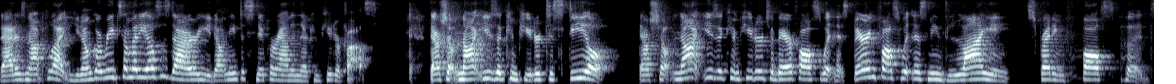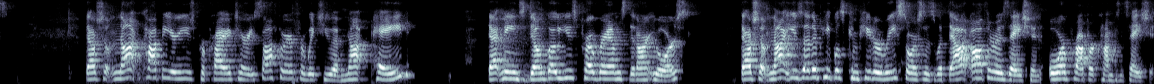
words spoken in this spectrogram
That is not polite. You don't go read somebody else's diary. You don't need to snoop around in their computer files. Thou shalt not use a computer to steal Thou shalt not use a computer to bear false witness. Bearing false witness means lying, spreading falsehoods. Thou shalt not copy or use proprietary software for which you have not paid. That means don't go use programs that aren't yours. Thou shalt not use other people's computer resources without authorization or proper compensation.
